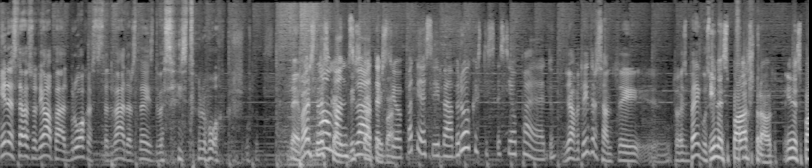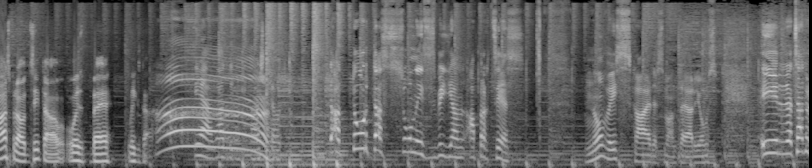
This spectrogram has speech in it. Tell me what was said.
Ines, tev esot jāpēta brokastis, tad vēders neizdevesīs tur rokas. Nē, vairs Nav neskan. mans vēders, jo patiesībā brokastis es jau pēdu. Jā, bet interesanti, tu esi beigusi. Ines pārsprauda. Ines pārsprauda citā USB līgstā. Jā, vadiņu pārstāvot. Tā tur tas sunis bija apracies. Nu, viss skaidrs man te ar jums. Ir 4.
